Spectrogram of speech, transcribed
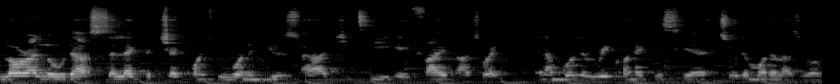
LoRa loader, select the checkpoint we want to use, uh, GTA 5 artwork, and I'm going to reconnect this here to the model as well.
